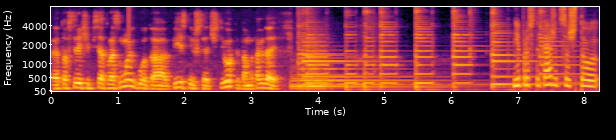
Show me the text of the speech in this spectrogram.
Это встреча 58 год, а песни 64 там и так далее. Мне просто кажется, что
